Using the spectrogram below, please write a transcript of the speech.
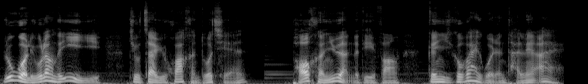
如果流浪的意义就在于花很多钱，跑很远的地方跟一个外国人谈恋爱，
